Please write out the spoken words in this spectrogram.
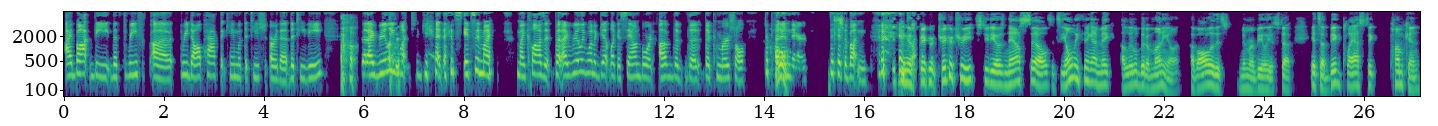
I bought the, the three, uh, three doll pack that came with the t or the, the TV that I really want to get. It's, it's in my, my closet, but I really want to get like a soundboard of the, the, the commercial to put in Oh. there to hit the button. Speaking of Trick or, Trick or Treat Studios now sells, it's the only thing I make a little bit of money on of all of this memorabilia stuff. It's a big plastic pumpkin,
